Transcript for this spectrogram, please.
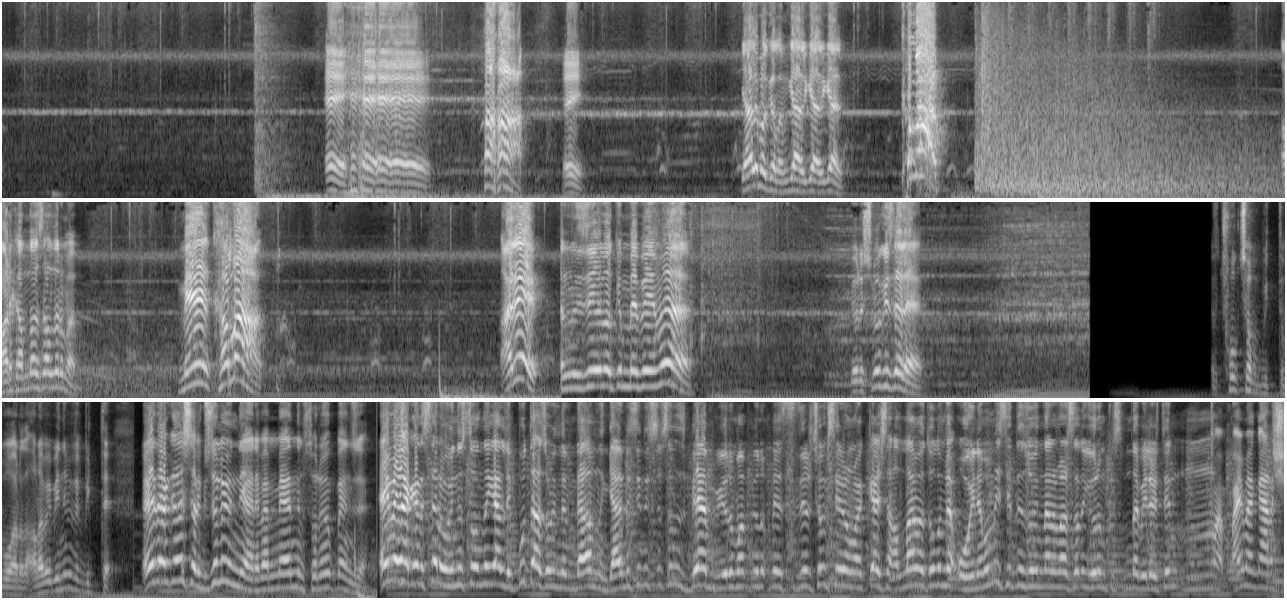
Hey hey hey. Haha. hey. Gel bakalım gel gel gel. Come on. Arkamdan saldırma. Man come on. Hadi. Kendinize iyi bakın bebeğim ha. Görüşmek üzere. Çok çabuk bitti bu arada. Araba bindim ve bitti. Evet arkadaşlar güzel oyundu yani. Ben beğendim. Sorun yok bence. Evet arkadaşlar oyunun sonuna geldik. Bu tarz oyunların devamının gelmesini istiyorsanız beğenmeyi, yorum yapmayı unutmayın. Sizleri çok seviyorum arkadaşlar. Allah'a emanet olun ve oynamamı istediğiniz oyunlar varsa da yorum kısmında belirtin. Bay bay kardeşim.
